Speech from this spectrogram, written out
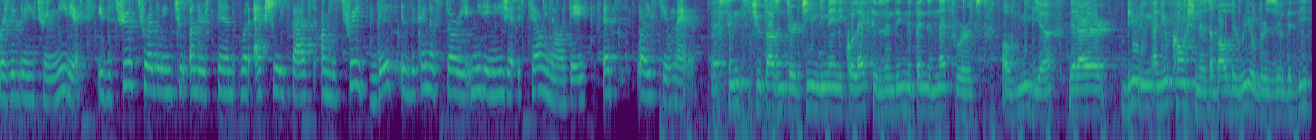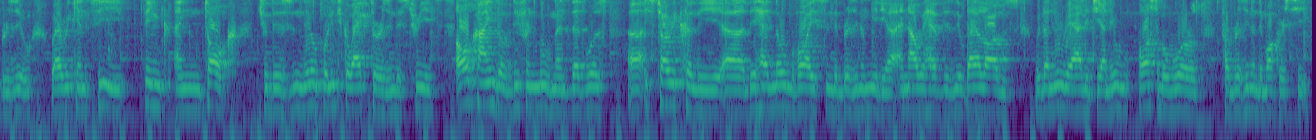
Brazil mainstream media is still struggling to understand what actually passed on the streets. This is the kind of story Media Ninja is telling nowadays. That's why it still matters. Since 2013, many collectives and independent networks of media that are building a new consciousness about the real Brazil, the deep Brazil, where we can see, think and talk to these new political actors in the streets, all kind of different movements that was uh, historically uh, they had no voice in the Brazilian media and now we have these new dialogues with a new reality, a new possible world for Brazilian democracy.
